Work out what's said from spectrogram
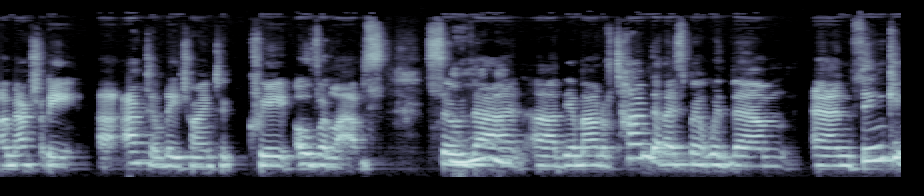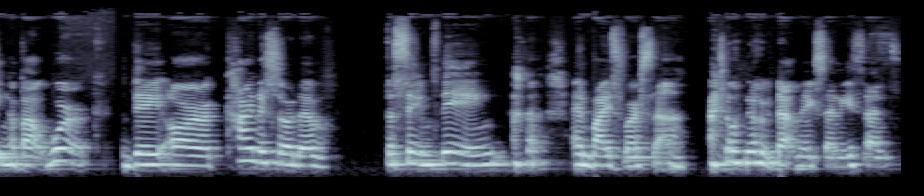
am actually uh, actively trying to create overlaps so mm-hmm. that uh, the amount of time that I spent with them and thinking about work, they are kind of sort of the same thing and vice versa. I don't know if that makes any sense.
